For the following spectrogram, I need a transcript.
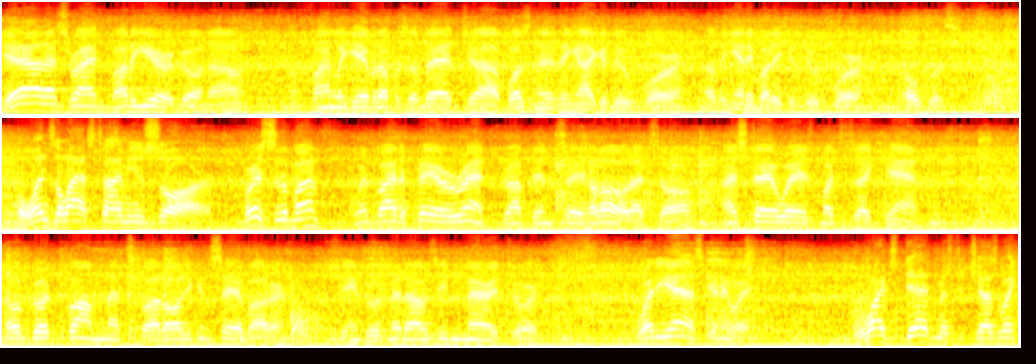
Yeah, that's right. About a year ago now. I Finally gave it up as a bad job. Wasn't anything I could do for her. Nothing anybody could do for her. Hopeless. Well, when's the last time you saw her? First of the month, went by to pay her rent. Dropped in to say hello, that's all. I stay away as much as I can. No good bum, that's about all you can say about her. Shame to admit I was even married to her. Why do you ask, anyway? Your wife's dead, Mr. Cheswick.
